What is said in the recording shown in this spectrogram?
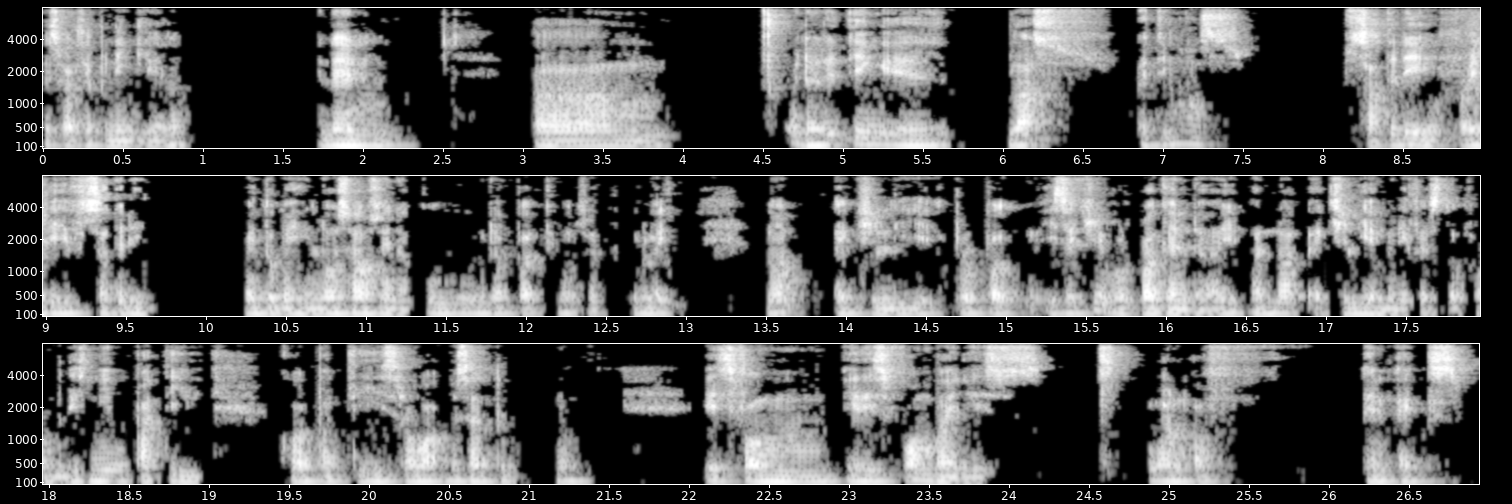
That's what's happening here. And then um, another thing is last, I think last Saturday or Friday, Saturday, went to my in-laws house and aku dapat tengok satu like not actually a propag it's actually a propaganda but not actually a manifesto from this new party called Parti Sarawak Bersatu. It's from it is formed by this one of an ex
